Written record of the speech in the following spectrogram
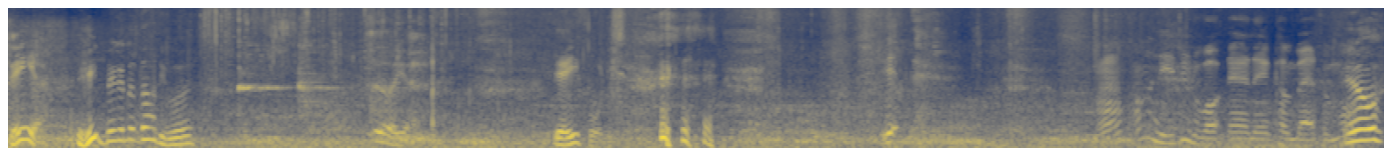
Damn, he bigger than I thought he was. Oh yeah. Yeah, he 40s. yeah. Man, I'm gonna need you to walk down there and come back some more. You know,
